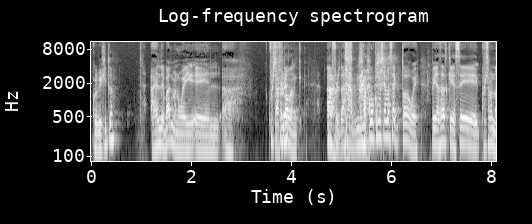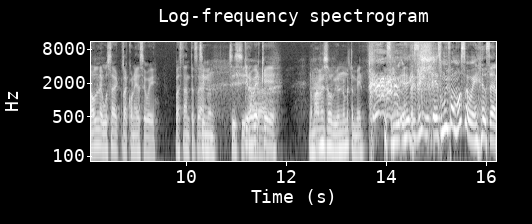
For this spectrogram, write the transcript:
¿Cuál viejito? Ah, el de Batman, güey. El. ah, Christopher ¿Alfred? Nolan. Alfred, ajá. No me acuerdo cómo se llama ese actor, güey. Pero ya sabes que ese Christopher Nolan le gusta ese, güey. Bastante, o sea. Simón. Sí, sí. quiero ver ah, que. No mames, se olvidó un nombre también. Sí, es, sí, es muy famoso, güey. O sea,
